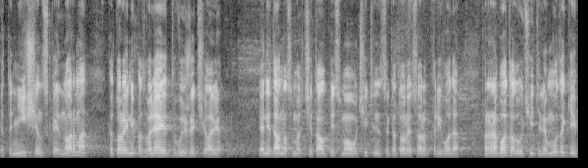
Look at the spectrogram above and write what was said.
Это нищенская норма, которая не позволяет выжить человеку. Я недавно читал письмо учительницы, которая 43 года проработала учителем музыки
